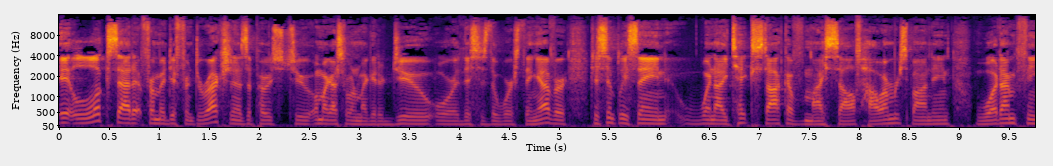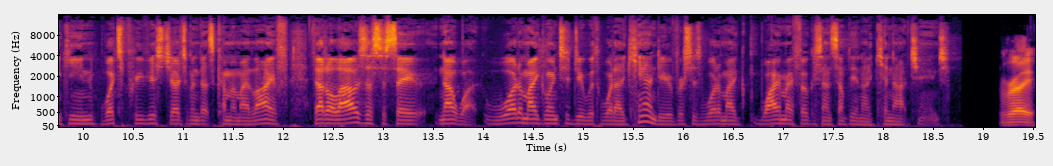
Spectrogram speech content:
it looks at it from a different direction as opposed to, oh my gosh, what am I going to do? Or this is the worst thing ever. To simply saying, when I take stock of myself, how I'm responding, what I'm thinking, what's previous judgment that's come in my life, that allows us to say, now what? What am I going to do with what I can do versus what am I, why am I focused on something I cannot change? Right,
